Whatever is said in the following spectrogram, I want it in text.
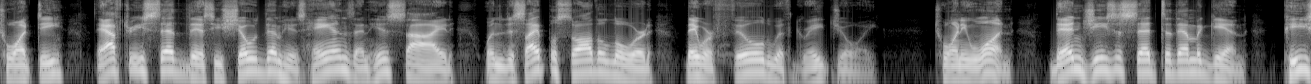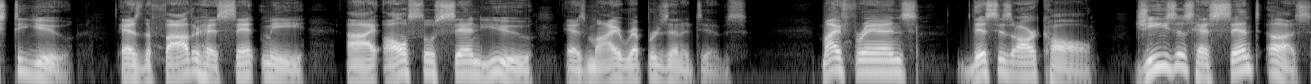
20. After he said this, he showed them his hands and his side. When the disciples saw the Lord, they were filled with great joy. 21. Then Jesus said to them again, Peace to you. As the Father has sent me, I also send you as my representatives. My friends, this is our call. Jesus has sent us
